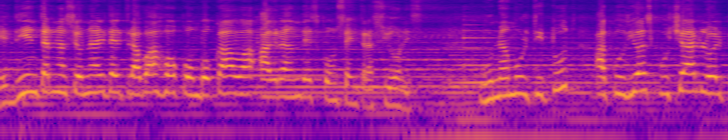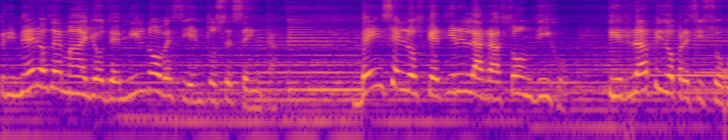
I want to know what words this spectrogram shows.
el Día Internacional del Trabajo convocaba a grandes concentraciones. Una multitud acudió a escucharlo el primero de mayo de 1960. Vencen los que tienen la razón, dijo, y rápido precisó,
